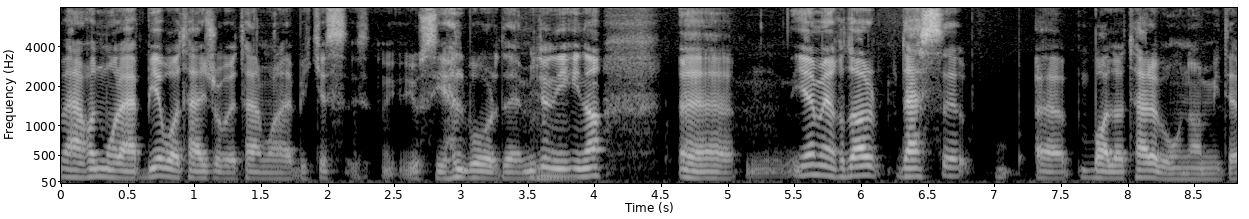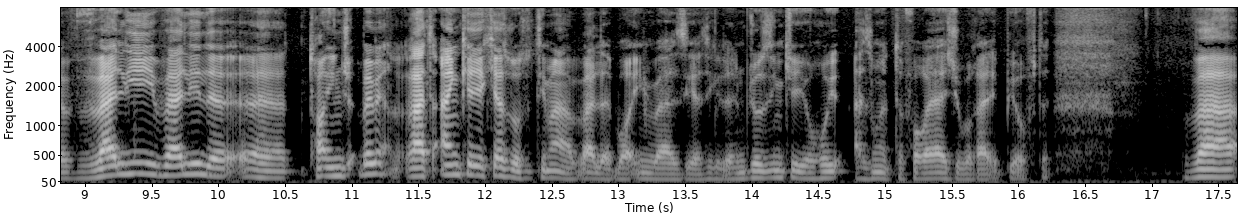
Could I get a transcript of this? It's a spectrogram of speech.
به هر حال مربی با تجربه تر مربی که یو سی ال برده. می‌دونی؟ اینا یه مقدار دست بالاتر به اونا میده. ولی ولی تا اینجا ببین قطعا که یکی از دو تیم اوله با این وضعیتی که داریم جز اینکه یهو از اون اتفاقای عجیب و غریب بیفته. و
